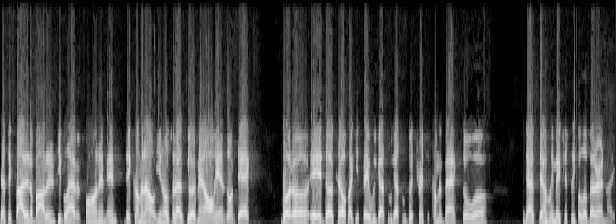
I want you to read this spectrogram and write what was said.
that's excited about it and people are having fun and and they coming out. You know, so that's good, man. All hands on deck. But uh, it, it does help, like you say. We got we got some good trenches coming back, so uh, that definitely makes you sleep a little better at night.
